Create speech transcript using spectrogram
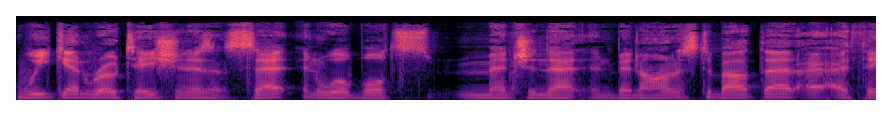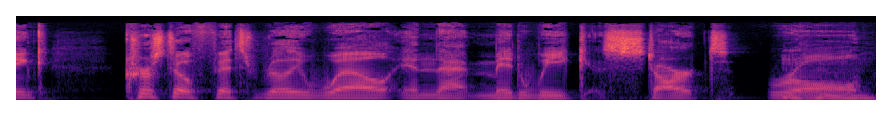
weekend rotation isn't set, and Will Bolt's mentioned that and been honest about that. I, I think Christo fits really well in that midweek start role,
